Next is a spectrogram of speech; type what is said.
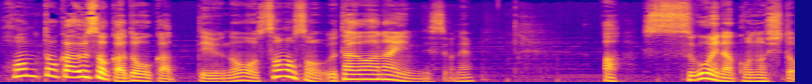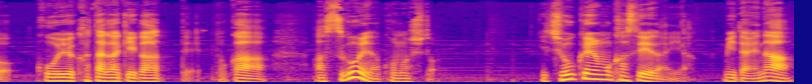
本当か嘘かどうかっていうのをそもそも疑わないんですよね。あ、すごいな、この人。こういう肩書きがあって。とか、あ、すごいな、この人。1億円も稼いだんや。みたいな、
